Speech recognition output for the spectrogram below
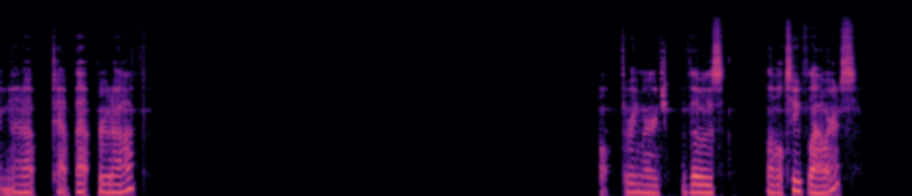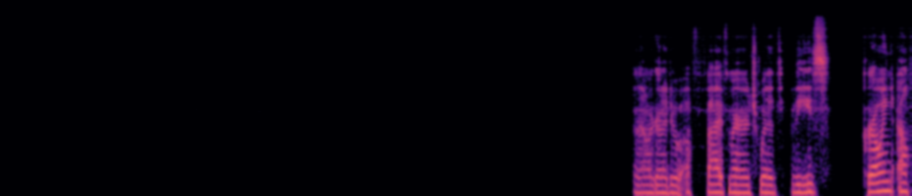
Bring that up, tap that fruit off. Three merge those level two flowers. And then we're going to do a five merge with these growing elf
